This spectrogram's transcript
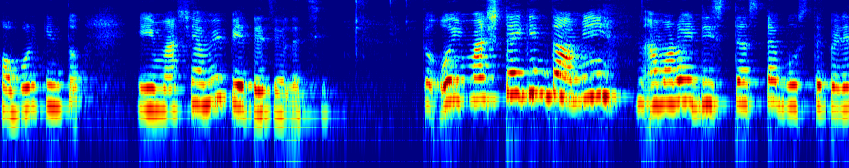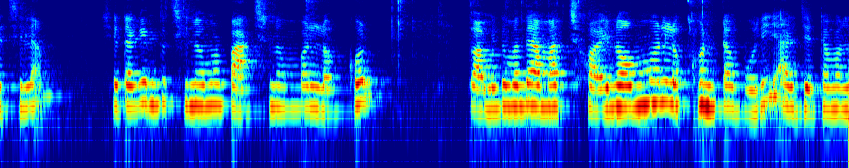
খবর কিন্তু এই মাসে আমি পেতে চলেছি। তো ওই মাসটাই কিন্তু আমি আমার ওই ডিসচার্জটা বুঝতে পেরেছিলাম। সেটা কিন্তু ছিল আমার পাঁচ নম্বর লক্ষণ। তো আমি তোমাদের আমার ছয় নম্বর লক্ষণটা বলি, আর যেটা আমার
